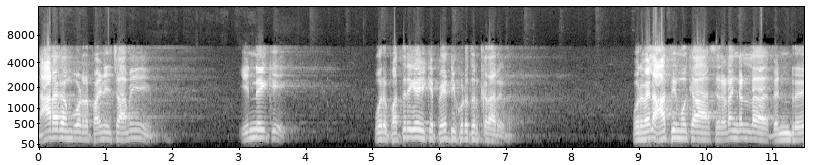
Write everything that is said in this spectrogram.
நாடகம் போடுற பழனிசாமி இன்னைக்கு ஒரு பத்திரிகைக்கு பேட்டி கொடுத்திருக்கிறாரு. ஒருவேளை அதிமுக சில இடங்களில் வென்று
